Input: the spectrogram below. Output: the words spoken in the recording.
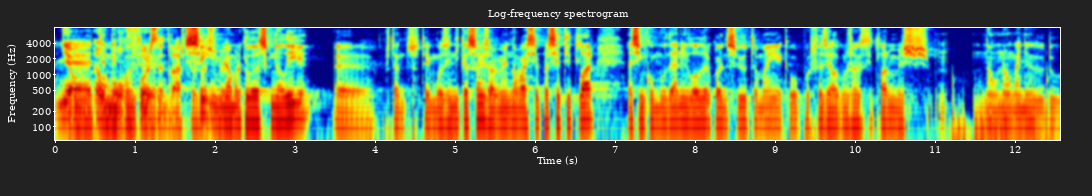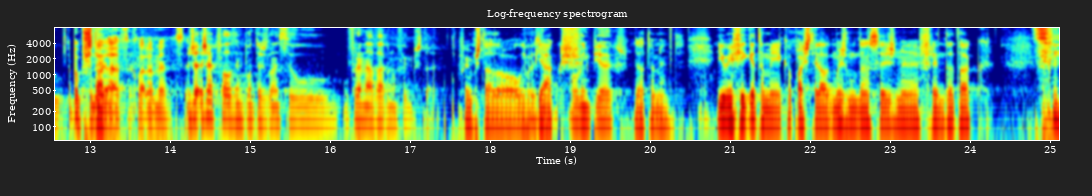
E é um, é um bom conta- reforço, entre aspas. Sim, o melhor marcador da segunda liga. Eh, portanto, tem boas indicações. Obviamente não vai ser para ser titular, assim como o Danny Loader quando subiu também acabou por fazer alguns jogos de titular, mas não, não ganha do, do É para oportunidade, claramente. Já, já que falas em pontas de lança, o, o Fran Navarro não foi emprestado. Foi emprestado ao é, Olympiacos. Olympiacos. Exatamente. E o Benfica também é capaz de ter algumas mudanças na frente de ataque. Sim.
